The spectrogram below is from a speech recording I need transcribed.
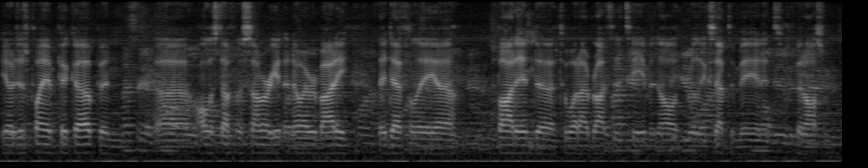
you know just playing pickup and uh, all the stuff in the summer, getting to know everybody. They definitely uh, bought into to what I brought to the team and all really accepted me, and it's been awesome.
